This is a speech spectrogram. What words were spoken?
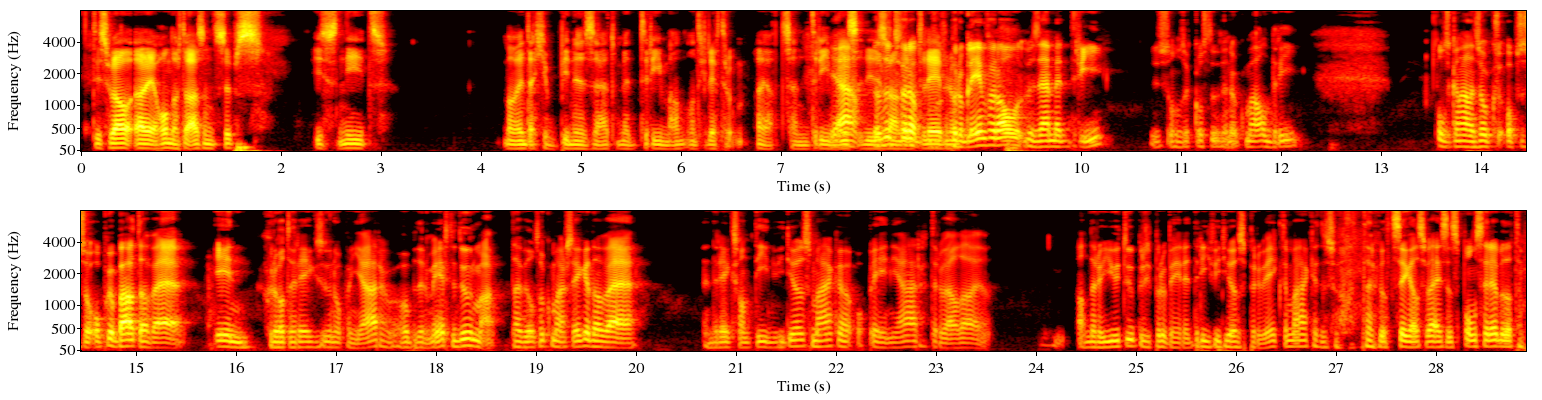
Het is wel... Oh ja, 100.000 subs is niet... Het moment dat je binnen bent met drie man, want je leeft er ook... Oh ja, het zijn drie Ja, mensen die dat is er het, voor- het leven ook- probleem vooral. We zijn met drie, dus onze kosten zijn ook maal drie. Ons kanaal is ook op, zo opgebouwd dat wij één grote reeks doen op een jaar. We hopen er meer te doen, maar dat wil ook maar zeggen dat wij een reeks van tien video's maken op één jaar, terwijl andere YouTubers proberen drie video's per week te maken. Dus dat wil zeggen, als wij eens een sponsor hebben, dat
